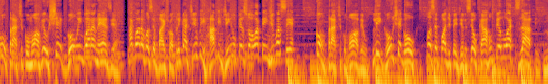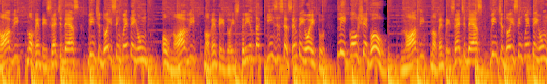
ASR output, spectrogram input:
O Prático Móvel chegou em Guaranésia. Agora você baixa o aplicativo e rapidinho o pessoal atende você. Com Prático Móvel, ligou, chegou. Você pode pedir o seu carro pelo WhatsApp 99710 2251 ou 99230 1568. Ligou, chegou. 99710 2251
